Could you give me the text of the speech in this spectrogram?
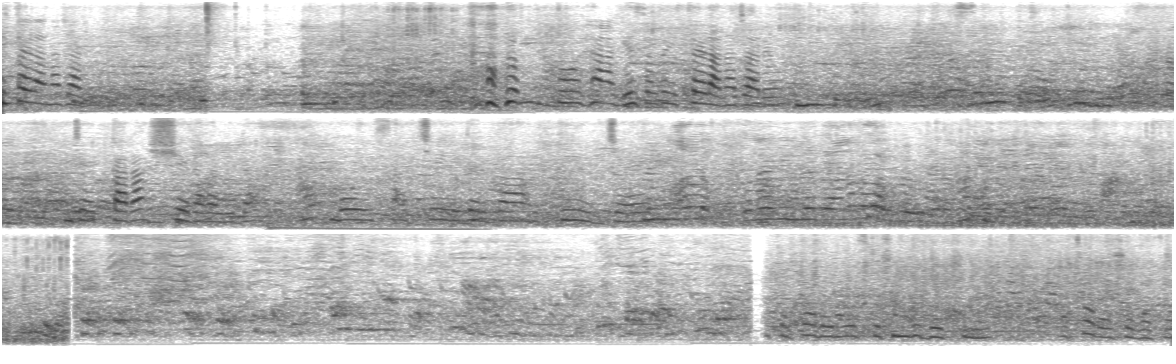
इस साइड आना चाह रहे हो। तो आगे से तो इस साइड आना चाह रहे हो? जयकारा शेरा वाली का बोल साचे दरबार की जय। रेलवे स्टेशन भी देख ली। अच्छा रश है वैसे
